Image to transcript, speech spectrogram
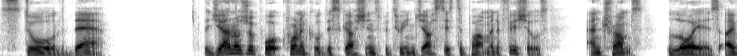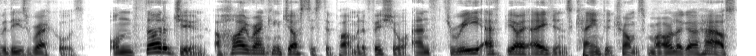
stored there. The journal's report chronicled discussions between Justice Department officials and Trump's lawyers over these records. On the 3rd of June, a high ranking Justice Department official and three FBI agents came to Trump's Mar a Lago house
